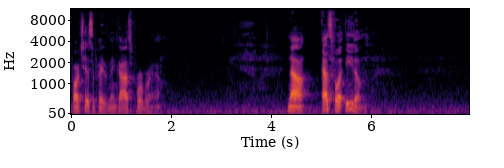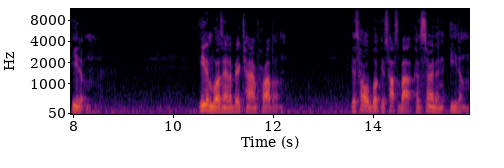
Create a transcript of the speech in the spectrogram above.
participating in God's program. Now, as for Edom, Edom, Edom was in a big time problem. This whole book is talks about concerning Edom.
